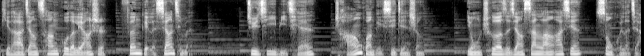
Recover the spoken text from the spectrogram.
替他将仓库的粮食分给了乡亲们，聚齐一笔钱偿还给谢先生。用车子将三郎、阿仙送回了家。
